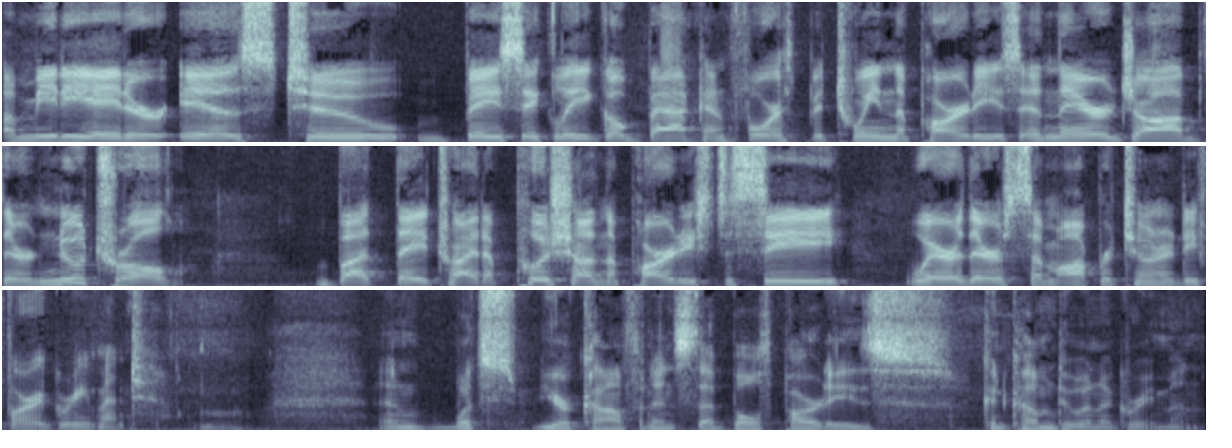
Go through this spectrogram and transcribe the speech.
a mediator is to basically go back and forth between the parties. In their job, they're neutral, but they try to push on the parties to see where there's some opportunity for agreement. Mm-hmm. And what's your confidence that both parties can come to an agreement?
